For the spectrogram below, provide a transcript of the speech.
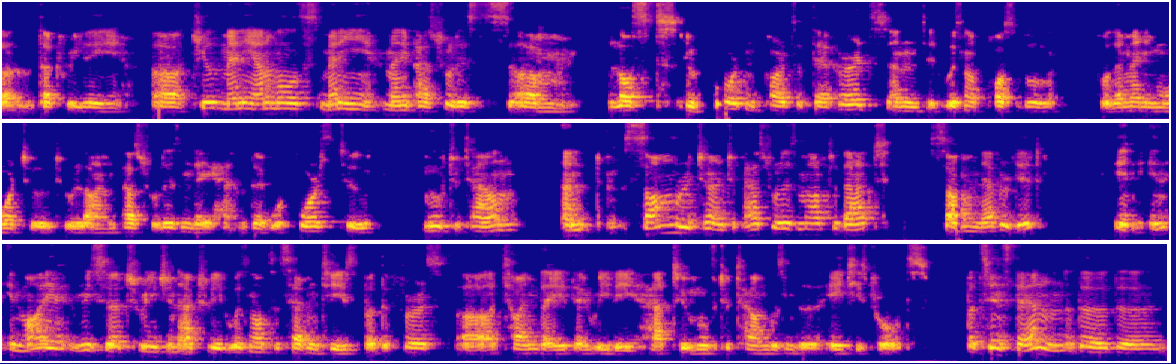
uh, that really uh, killed many animals. Many many pastoralists um, lost important parts of their herds, and it was not possible for them anymore to, to rely on pastoralism. They had, they were forced to move to town, and some returned to pastoralism after that. Some never did in, in, in my research region, actually, it was not the 70s, but the first uh, time they, they really had to move to town was in the 80s droughts. But since then, the, the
